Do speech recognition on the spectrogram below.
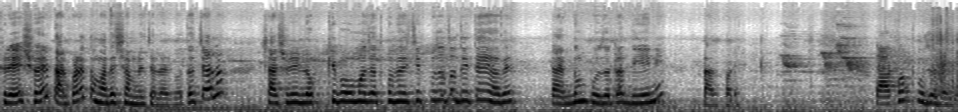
ফ্রেশ হয়ে তারপরে তোমাদের সামনে চলে আসব। তো চলো, শাশুড়ি লক্ষ্মী বৌমা যতক্ষণ হয়েছে পুজো তো দিতেই হবে। তো একদম পুজোটা দিয়ে নিই তারপরে। তা এখন পুজো দেবো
